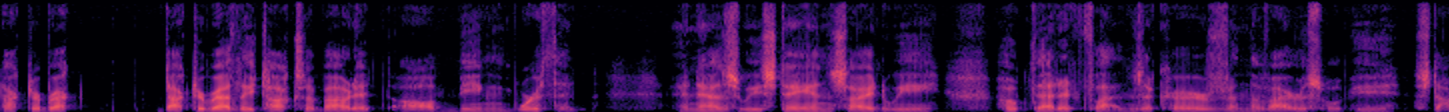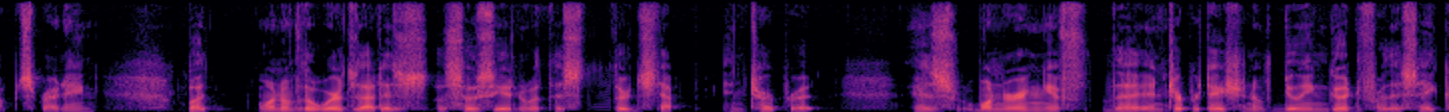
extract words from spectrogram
Dr. Bra- Dr. Bradley talks about it all being worth it. And as we stay inside, we hope that it flattens a curve and the virus will be stopped spreading. But one of the words that is associated with this third step, interpret, is wondering if the interpretation of doing good for the sake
